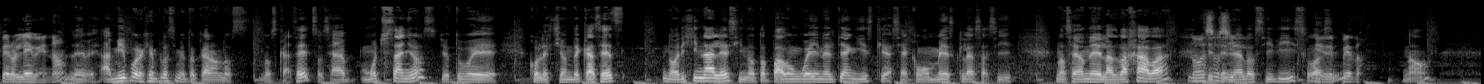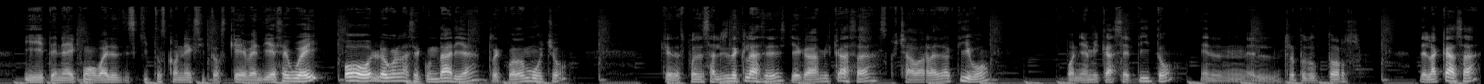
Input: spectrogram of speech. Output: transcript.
pero leve, ¿no? leve. A mí, por ejemplo, sí me tocaron los, los cassettes. O sea, muchos años yo tuve colección de cassettes, no originales, sino topaba un güey en el tianguis que hacía como mezclas así, no sé dónde las bajaba. No, si eso sí, tenía los CDs o ni así, de pedo. ¿no? Y tenía ahí como varios disquitos con éxitos que vendía ese güey. O luego en la secundaria, recuerdo mucho, que después de salir de clases, llegaba a mi casa, escuchaba radioactivo, ponía mi casetito en el reproductor de la casa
